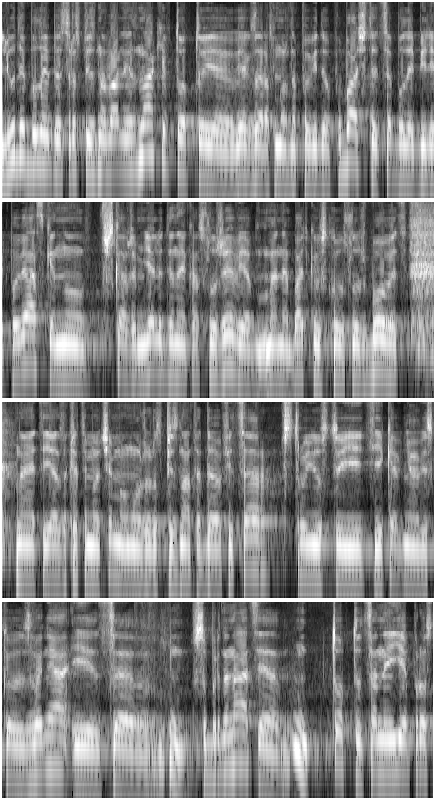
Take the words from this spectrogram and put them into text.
люди були без розпізнавальних знаків. Тобто, як зараз можна по відео побачити, це були білі пов'язки. Ну, скажімо, я людина, яка служив, я в мене батько військовослужбовець. Знаєте, я закритими очима можу розпізнати, де офіцер в строю стоїть, яке в нього військове звання, і це ну, субординація. Ну, тобто, це не є просто,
